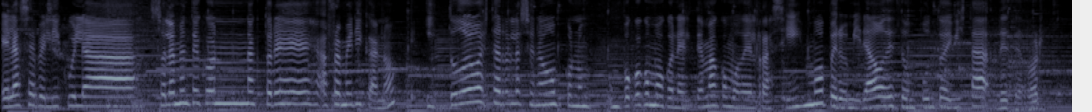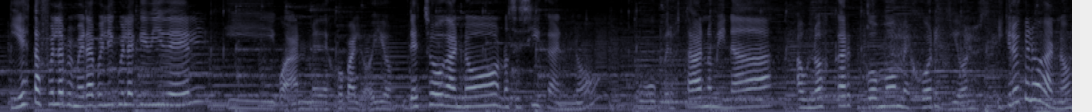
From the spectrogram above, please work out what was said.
Él hace películas solamente con actores afroamericanos y todo está relacionado con un, poco como con el tema como del racismo, pero mirado desde un punto de vista de terror. Y esta fue la primera película que vi de él y bueno, me dejó palo hoyo. De hecho ganó, no sé si ganó pero estaba nominada a un Oscar como mejor guion. Y creo que lo ganó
